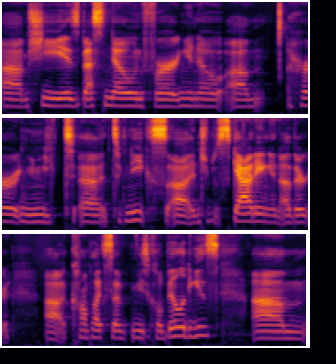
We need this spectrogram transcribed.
Um, she is best known for, you know, um, her unique t- uh, techniques uh, in terms of scatting and other uh, complex of musical abilities, um,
